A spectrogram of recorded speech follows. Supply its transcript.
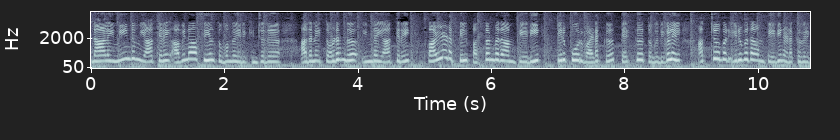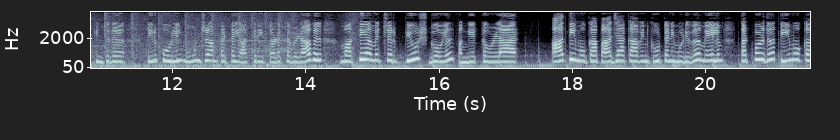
நாளை மீண்டும் யாத்திரை அவினாசியில் துவங்க இருக்கின்றது. அதனைத் தொடர்ந்து இந்த யாத்திரை பல்லடத்தில் பத்தொன்பதாம் தேதி திருப்பூர் வடக்கு தெற்கு தொகுதிகளில் அக்டோபர் இருபதாம் தேதி நடக்கவிருக்கின்றது. திருப்பூரில் மூன்றாம் கட்ட யாத்திரை தொடக்க விழாவில் மத்திய அமைச்சர் பியூஷ் கோயல் பங்கேற்க உள்ளார் அதிமுக பாஜகவின் கூட்டணி முடிவு. மேலும் தற்பொழுது திமுக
